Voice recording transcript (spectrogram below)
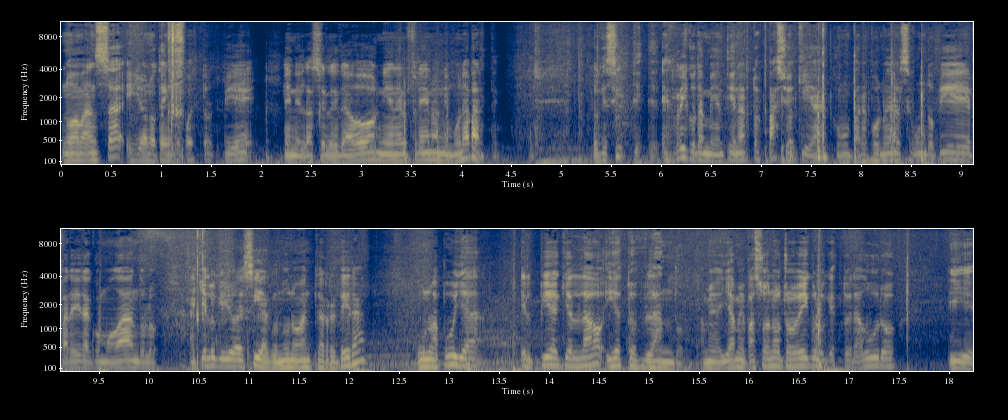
no avanza y yo no tengo puesto el pie en el acelerador, ni en el freno, en ninguna parte. Lo que sí es rico también, tiene harto espacio aquí, ¿ah? como para poner el segundo pie, para ir acomodándolo. Aquí es lo que yo decía, cuando uno va en carretera, uno apoya el pie aquí al lado y esto es blando. A mí ya me pasó en otro vehículo que esto era duro y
